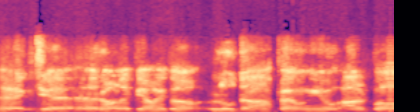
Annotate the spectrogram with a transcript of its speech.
e, gdzie rolę białego luda pełnił albo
